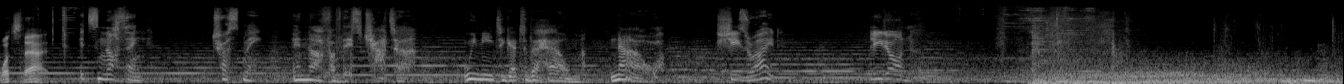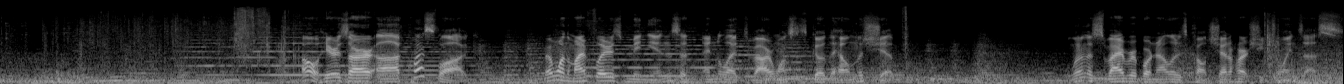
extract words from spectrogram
What's that? It's nothing. Trust me. Enough of this chatter. We need to get to the helm. Now. She's right. Lead on. Oh, here's our uh, quest log. Remember one of the Mind Flayer's minions, an Intellect Devourer, wants us to go to the helm of the ship. We learn the survivor of is called Shadowheart. She joins us.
